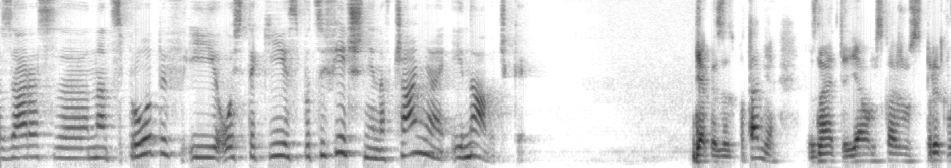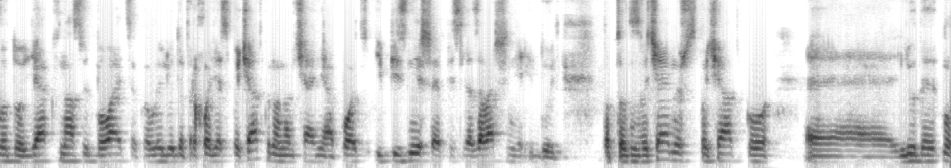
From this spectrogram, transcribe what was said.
зараз нацпротив, і ось такі специфічні навчання і навички. Дякую за запитання. Знаєте, я вам скажу з прикладу, як в нас відбувається, коли люди приходять спочатку на навчання, а потім і пізніше після завершення йдуть. Тобто, звичайно ж, спочатку е, люди ну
